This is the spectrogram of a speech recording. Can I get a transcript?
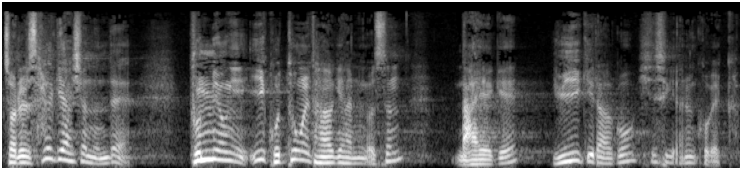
저를 살게 하셨는데, 분명히 이 고통을 당하게 하는 것은 나에게 유익이라고 희석이하는 고백함.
